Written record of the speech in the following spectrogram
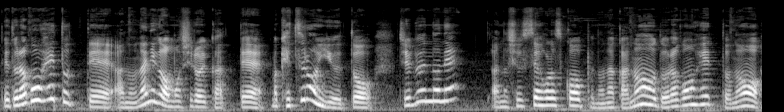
でドラゴンヘッドってあの何が面白いかって、まあ、結論言うと自分のねあの出生ホロスコープの中のドラゴンヘッドの、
